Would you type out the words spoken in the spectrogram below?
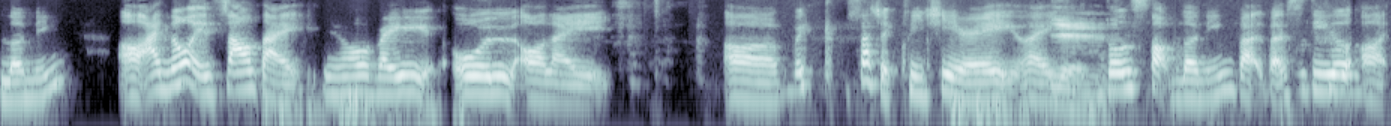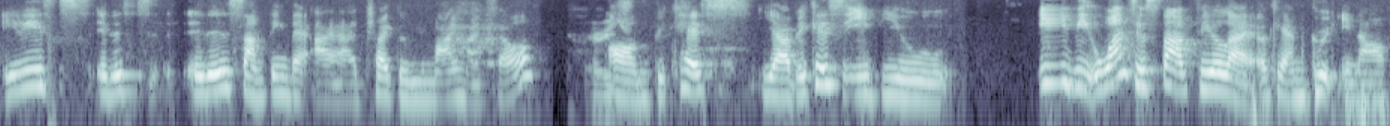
learning uh, I know it sounds like you know very old or like uh such a cliche right? Like yeah. don't stop learning but but still uh it is it is it is something that I, I try to remind myself. Very um because yeah because if you if you once you start feel like okay I'm good enough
